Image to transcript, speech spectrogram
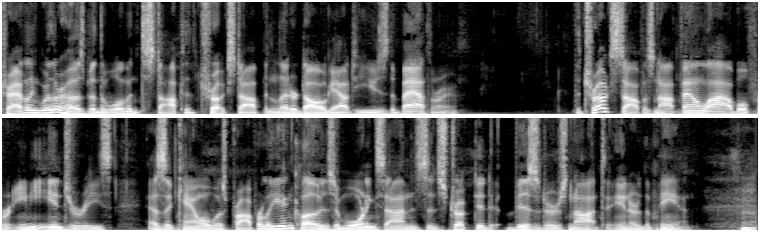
Traveling with her husband, the woman stopped at the truck stop and let her dog out to use the bathroom. The truck stop was not found liable for any injuries as the camel was properly enclosed and warning signs instructed visitors not to enter the pen. Hmm.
